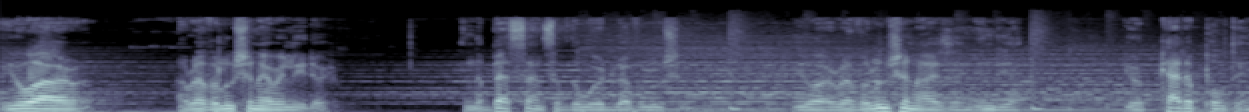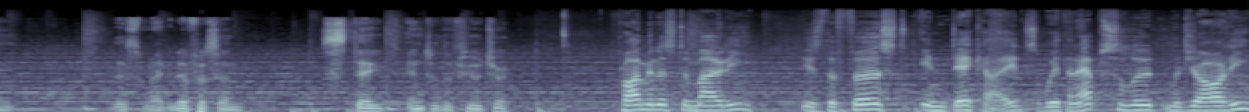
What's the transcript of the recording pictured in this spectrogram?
You are a revolutionary leader, in the best sense of the word revolution. You are revolutionizing India. You're catapulting this magnificent state into the future. Prime Minister Modi is the first in decades with an absolute majority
